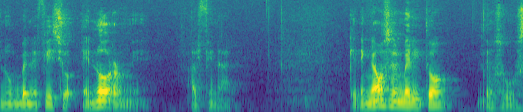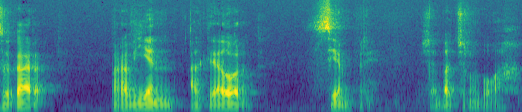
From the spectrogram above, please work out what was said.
en un beneficio enorme al final. Que tengamos el mérito de buscar para bien al Creador siempre. Shabbat Shalom Bogach.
